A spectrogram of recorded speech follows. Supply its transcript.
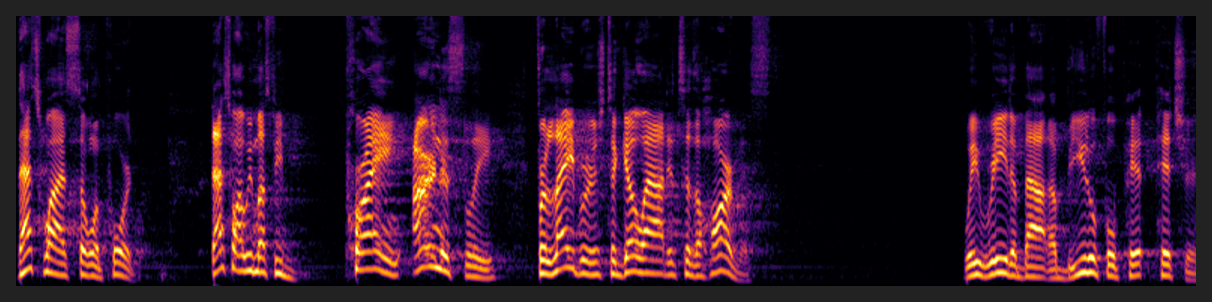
That's why it's so important. That's why we must be praying earnestly for laborers to go out into the harvest we read about a beautiful picture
